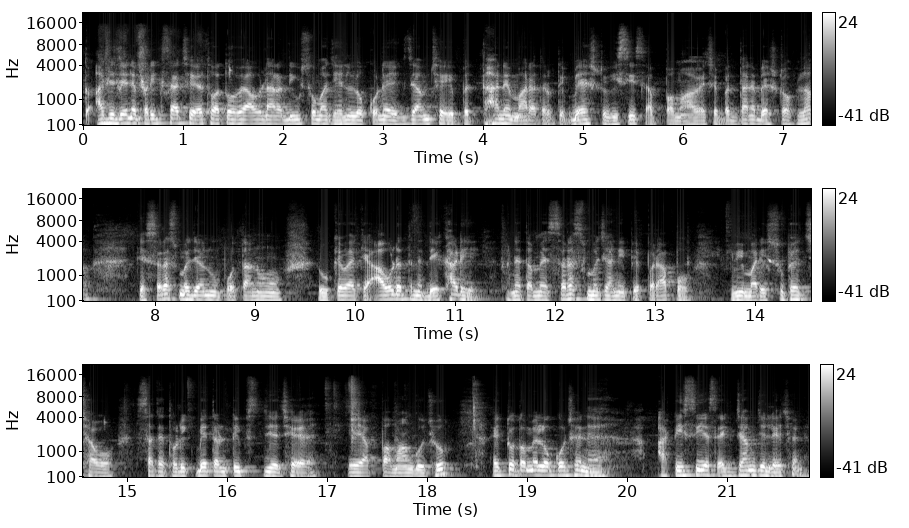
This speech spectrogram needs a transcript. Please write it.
તો આજે જેને પરીક્ષા છે અથવા તો હવે આવનારા દિવસોમાં જેને લોકોને એક્ઝામ છે એ બધાને મારા તરફથી બેસ્ટ વિશિસ આપવામાં આવે છે. બધાને બેસ્ટ ઓફ લક કે સરસ મજાનું પોતાનું એવું કહેવાય કે આવડતને દેખાડી અને તમે સરસ મજાની પેપર આપો એવી મારી શુભેચ્છાઓ. સાથે થોડીક બે ત્રણ ટિપ્સ જે છે એ આપવા માંગુ છું. એક તો તમે લોકો છે ને, આ ટીસીએસ એક્ઝામ જે લે છે ને,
